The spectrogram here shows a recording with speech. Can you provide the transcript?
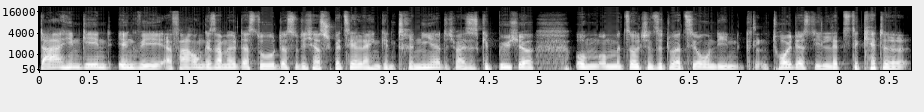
dahingehend irgendwie Erfahrung gesammelt, dass du, dass du dich hast speziell dahingehend trainiert? Ich weiß, es gibt Bücher, um, um mit solchen Situationen, die heute ist die letzte Kette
